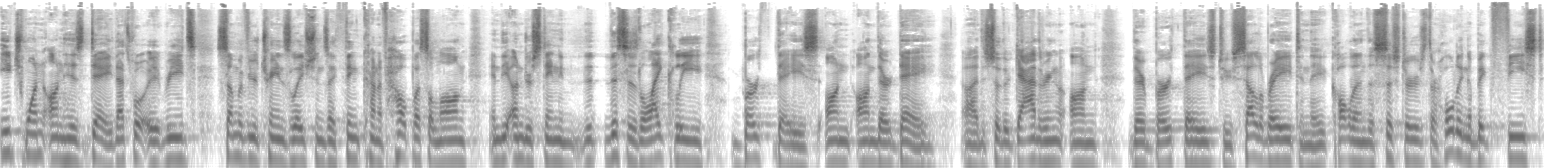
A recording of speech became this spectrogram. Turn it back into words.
each one on his day. That's what it reads. Some of your translations, I think, kind of help us along in the understanding that this is likely birthdays on, on their day. Uh, so they're gathering on their birthdays to celebrate and they call in the sisters. They're holding a big feast.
